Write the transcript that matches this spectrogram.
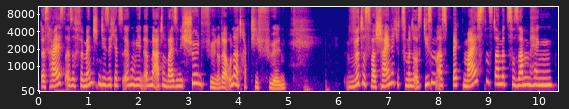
Das heißt also für Menschen, die sich jetzt irgendwie in irgendeiner Art und Weise nicht schön fühlen oder unattraktiv fühlen, wird es wahrscheinlich, zumindest aus diesem Aspekt, meistens damit zusammenhängen,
